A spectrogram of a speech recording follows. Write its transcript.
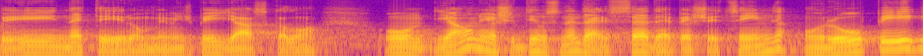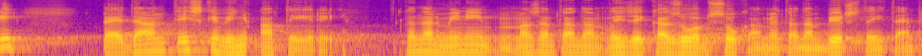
bija netīrumi, viņš bija jāskalo. Un jaunieši divas nedēļas sēdēja pie šī cimda un rūpīgi, pedantiski viņu attīrīja. Gan ar minīm, mazām tādām līdzīgām kā zobu sūkām, ja tādām birstītēm,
